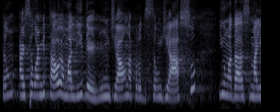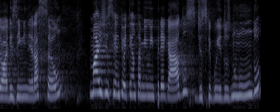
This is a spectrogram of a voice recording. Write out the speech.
Então, ArcelorMittal é uma líder mundial na produção de aço, e uma das maiores em mineração, mais de 180 mil empregados distribuídos no mundo,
